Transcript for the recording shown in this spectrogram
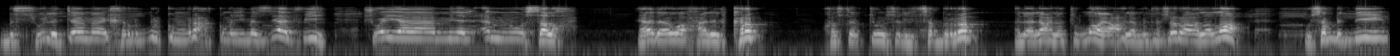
بالسهولة التامة يخربوا لكم راحكم اللي مازال فيه شوية من الأمن والصلاح. هذا هو حال الكرب. خاصة تونس اللي تسب الرب. ألا لعنة الله على من تجرأ على الله. وسب الدين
